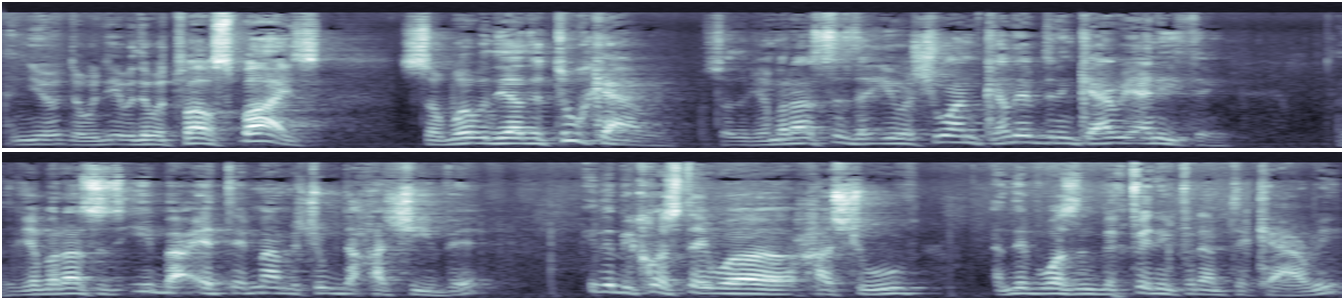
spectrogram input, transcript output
And you, there, were, there were 12 spies. So what were the other two carrying? So the Gemara says that Yoshua and Kalev didn't carry anything. The Gemara says, Iba etema mishum de hashive. Either because they were hashuv, and it wasn't befitting for them to carry,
